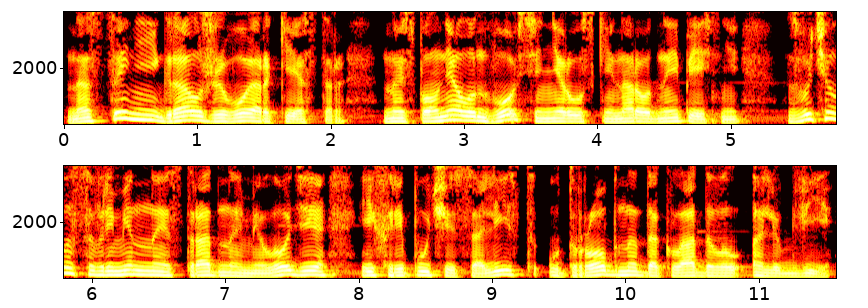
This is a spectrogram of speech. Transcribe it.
На сцене играл живой оркестр, но исполнял он вовсе не русские народные песни. Звучала современная эстрадная мелодия, и хрипучий солист утробно докладывал о любви.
